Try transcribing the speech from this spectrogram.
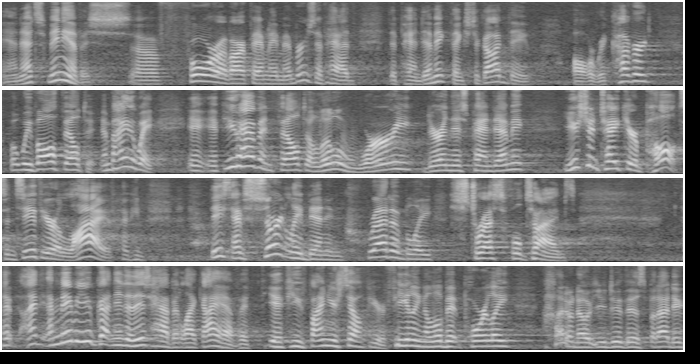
And that's many of us. Uh, four of our family members have had the pandemic. Thanks to God, they've all recovered. But we've all felt it. And by the way, if you haven't felt a little worry during this pandemic, you should take your pulse and see if you're alive. I mean, these have certainly been incredibly stressful times. I, maybe you've gotten into this habit like I have. If, if you find yourself, you're feeling a little bit poorly, I don't know if you do this, but I do.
